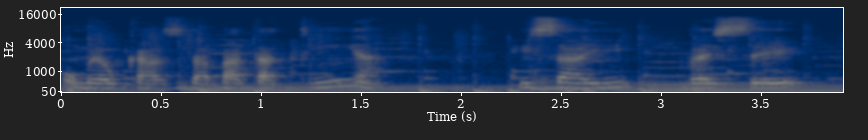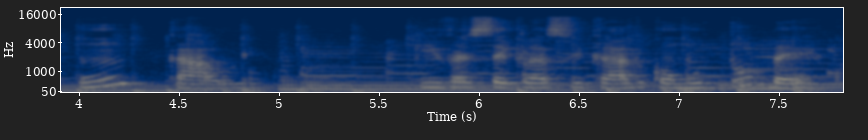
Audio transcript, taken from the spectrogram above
como é o caso da batatinha, isso aí vai ser um caule que vai ser classificado como tubérculo.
